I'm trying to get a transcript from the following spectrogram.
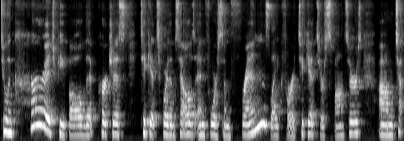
to encourage people that purchased tickets for themselves and for some friends, like for tickets or sponsors, um, to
